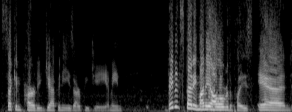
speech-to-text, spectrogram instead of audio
second party Japanese RPG. I mean, they've been spending money all over the place, and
